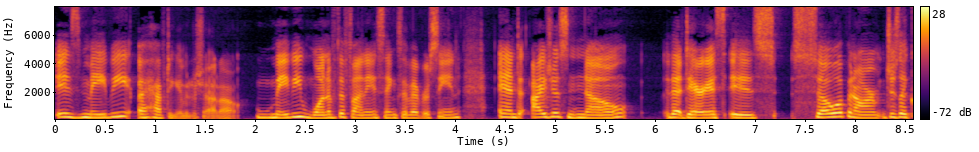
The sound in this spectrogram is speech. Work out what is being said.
is maybe I have to give it a shout out. Maybe one of the funniest things I've ever seen. And I just know that Darius is so up in arm, just like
